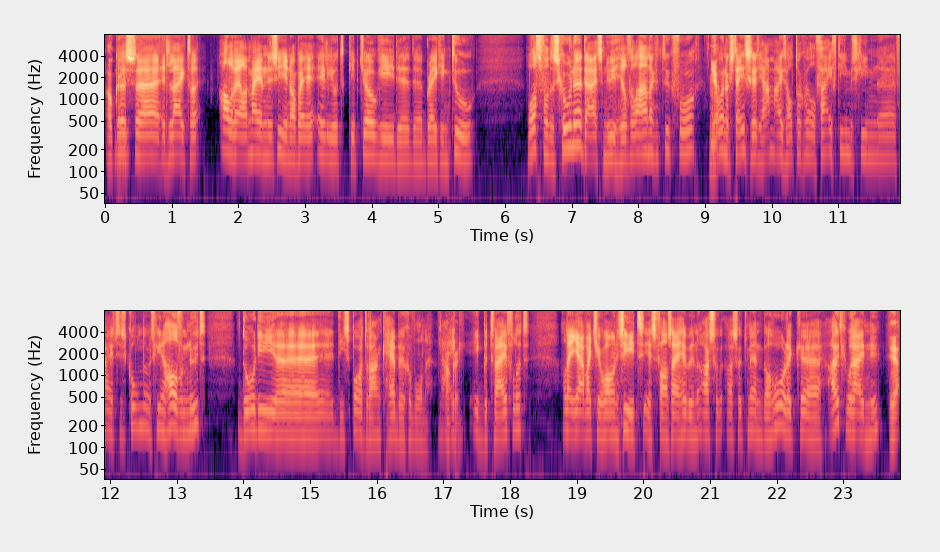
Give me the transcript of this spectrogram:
Oké. Dus eh, het lijkt er alhoewel, maar nu zie je nog bij Eliud Kipchoge, de, de Breaking Two. Los van de schoenen, daar is nu heel veel aandacht natuurlijk voor. Er Ja. wordt nog steeds gezegd, ja, maar hij zal toch wel 15, misschien eh 15 seconden, misschien een halve minuut door die, eh, die sportdrank hebben gewonnen. Nou, ik, ik betwijfel het. Alleen ja, wat je gewoon ziet is van zij hebben hun asso- assortiment behoorlijk eh, uitgebreid nu. Ja.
